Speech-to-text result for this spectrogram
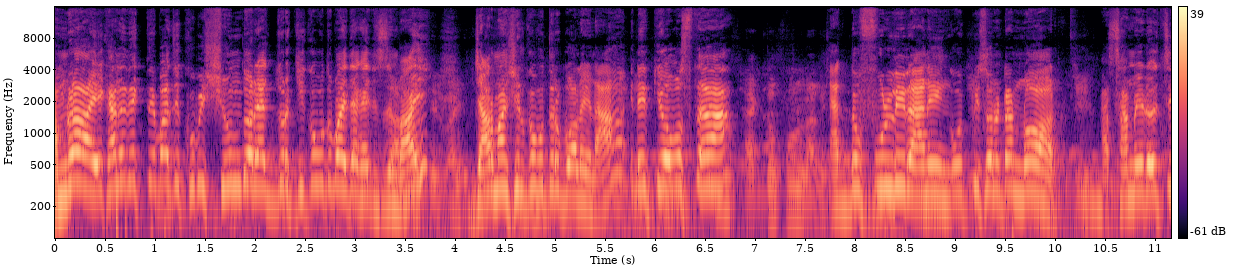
আমরা এখানে দেখতে পাচ্ছি খুবই সুন্দর এক জোড়া কি কবুতর ভাই দেখাইতেছেন ভাই? জার্মান শিল। কবুতর বলে না? এটার কি অবস্থা? একদম ফুললি রানিং ওই পিছনেটা নর। আর সামনে এটা হচ্ছে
